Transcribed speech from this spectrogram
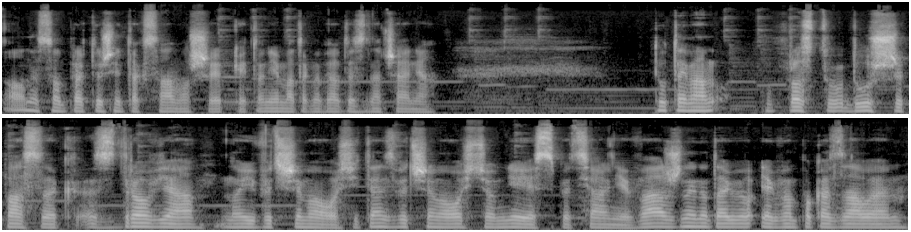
One są praktycznie tak samo szybkie, to nie ma tak naprawdę znaczenia. Tutaj mam po prostu dłuższy pasek zdrowia, no i wytrzymałości. Ten z wytrzymałością nie jest specjalnie ważny, no tak jak wam pokazałem.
